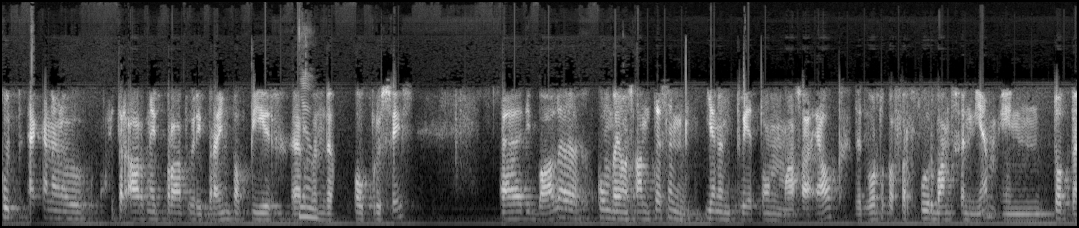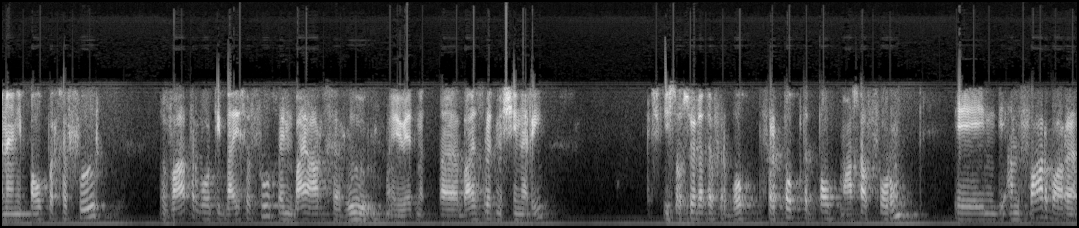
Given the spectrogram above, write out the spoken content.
Goed, ek kan nou uiteraard net praat oor die breinpapier herwinde ja. pulproses. Uh die bale kom by ons aan tussen 1 en 2 ton massa elk. Dit word op 'n vervoerband geneem en tot binne in die pulper gevoer. Water word hier bygevoeg en baie hard geroer, jy weet met uh, baie groot masjinerie. Skies of sodat 'n verbop verpopte pulpmassa vorm en die aanvaarbare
